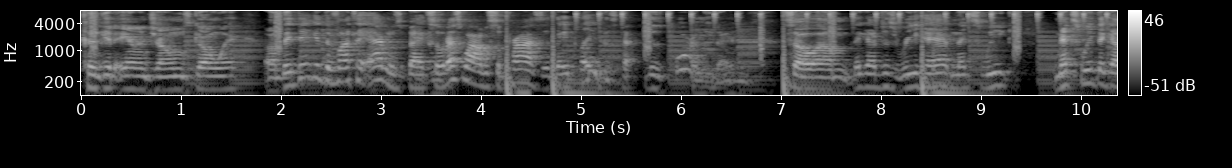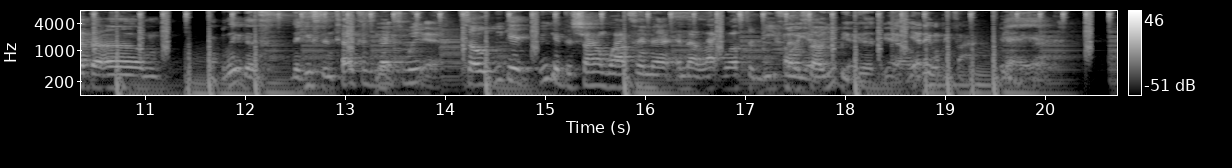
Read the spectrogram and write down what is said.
Couldn't get Aaron Jones going. Um, they did get Davante Adams back, so that's why I was surprised that they played this this poorly. Though. So um, they got just rehab next week. Next week they got the um, I believe this the Houston Texans next week. yeah. So you get you get Deshaun Watson and that, and that lackluster defense. Oh, yeah. So you be yeah, good. Yeah, go. yeah, they're gonna be fine. They're Yeah, be yeah. fine.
